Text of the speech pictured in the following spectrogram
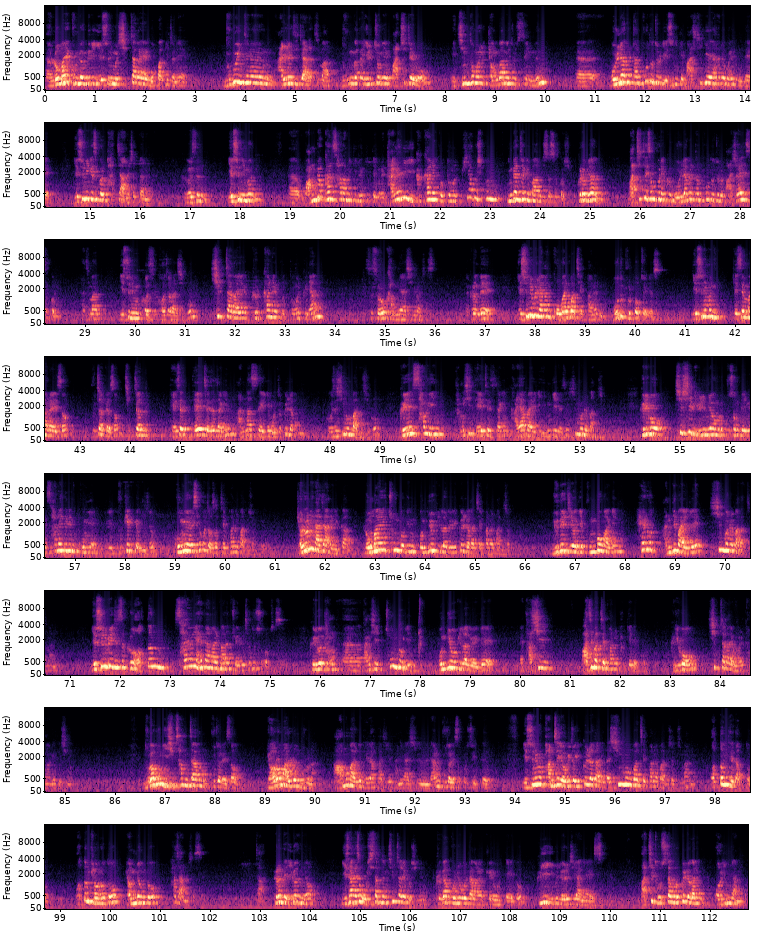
로마의 군병들이 예수님을 십자가에 못 박기 전에 누구인지는 알려지지 않았지만 누군가가 일종의 마취제로 진통을 경감해 줄 수 있는 에, 몰약을 탄 포도주를 예수님께 마시게 하려고 했는데 예수님께서 그걸 받지 않으셨다는 거예요. 그것은 예수님은 에, 완벽한 사람이기도 했기 때문에 당연히 이 극한의 고통을 피하고 싶은 인간적인 마음이 있었을 것이고 그러면 마취제 성분의 그 몰약을 탄 포도주를 마셔야 했을 겁니다. 하지만 예수님은 그것을 거절하시고 십자가의 극한의 고통을 그냥 스스로 감내하시기로 하셨습니다. 그런데 예수님을 향한 고발과 재판은 모두 불법적이었습니다. 예수님은 겟셋마나에서 붙잡혀서 직전 대제사장인 안나스에게 먼저 끌려갑니다. 거기서 신문 받으시고 그의 사위인 당시 대제사장인 가야바에게 임기돼서 신문을 받으셨고 그리고 71명으로 구성되어 있는 사내들인 공회, 국회격이죠. 공회에 세워져서 재판을 받으셨고요. 결론이 나지 않으니까 로마의 총독인 본디오 빌라도에 끌려가 재판을 받으셨고 유대 지역의 분봉왕인 헤롯 안디바에게 신문을 받았지만 예수님에 대해서 그 어떤 사형에 해당할 만한 죄를 찾을 수가 없었어요. 그리고 당, 아, 당시 총독인 본디오 빌라도에게 다시 마지막 재판을 받게 됐고 그리고 십자가형을 당하게 되신 겁니다. 누가 보면 23장 9절에서 여러 말로 물으나 아무 말도 대답하지 아니하시니라는 구절에서 볼 수 있듯 예수님은 밤새 여기저기 끌려다니다 신문과 재판을 받으셨지만 어떤 대답도 어떤 변호도 변명도 하지 않으셨어요. 자, 그런데 이거는요. 이사에서 53장 7절에 보시면 그가 곤욕을 당하여 괴로울 때에도 그의 입을 열지 아니하였습니다. 마치 도수장으로 끌려가는 어린 양과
